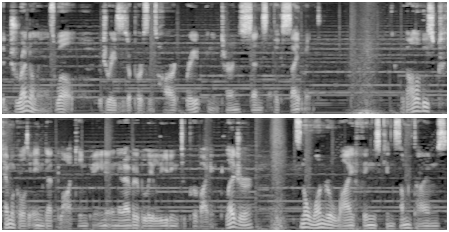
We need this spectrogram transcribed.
adrenaline as well, which raises a person's heart rate and in turn sense of excitement. With all of these chemicals aimed at blocking pain and inevitably leading to providing pleasure, it's no wonder why things can sometimes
